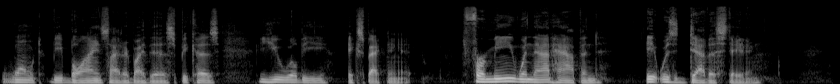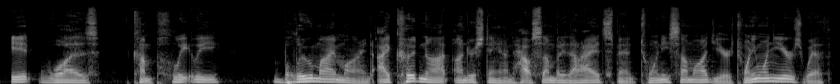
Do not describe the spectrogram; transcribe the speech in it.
won't be blindsided by this because you will be expecting it. For me, when that happened, it was devastating. It was completely blew my mind. I could not understand how somebody that I had spent 20 some odd years, 21 years with,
